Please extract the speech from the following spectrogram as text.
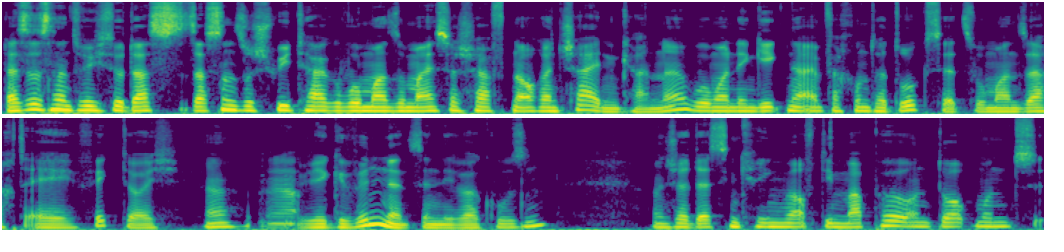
das ist natürlich so, das, das sind so Spieltage, wo man so Meisterschaften auch entscheiden kann, ne? wo man den Gegner einfach unter Druck setzt, wo man sagt, ey, fickt euch, ne? ja. wir gewinnen jetzt in Leverkusen. Und stattdessen kriegen wir auf die Mappe und Dortmund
